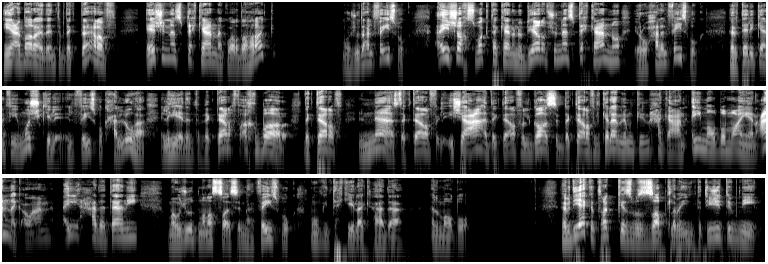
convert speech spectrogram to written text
هي عبارة إذا أنت بدك تعرف إيش الناس بتحكي عنك ورا ظهرك؟ موجود على الفيسبوك. أي شخص وقتها كان إنه بده يعرف شو الناس بتحكي عنه يروح على الفيسبوك. فبالتالي كان في مشكلة الفيسبوك حلوها اللي هي إذا أنت بدك تعرف أخبار بدك تعرف الناس بدك تعرف الإشاعات بدك تعرف الجوسب بدك تعرف الكلام اللي ممكن ينحكى عن أي موضوع معين عنك أو عن أي حدا تاني موجود منصة اسمها فيسبوك ممكن تحكي لك هذا الموضوع. فبدي إياك تركز بالضبط لما أنت تيجي تبني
